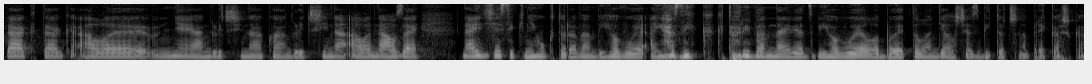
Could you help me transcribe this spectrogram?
Tak, tak, ale nie je angličtina ako angličtina, ale naozaj nájdete si knihu, ktorá vám vyhovuje a jazyk, ktorý vám najviac vyhovuje, lebo je to len ďalšia zbytočná prekažka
